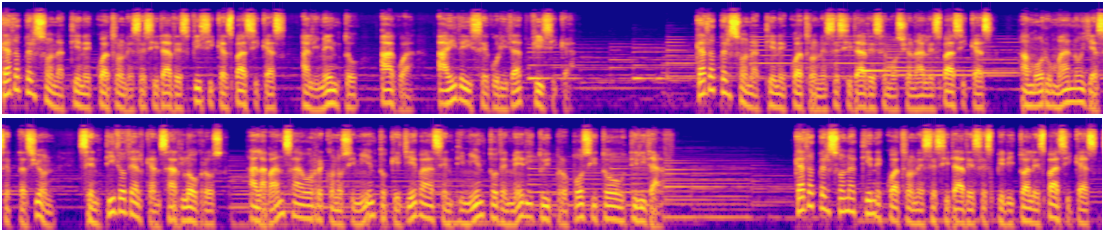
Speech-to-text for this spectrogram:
Cada persona tiene cuatro necesidades físicas básicas, alimento, agua, aire y seguridad física. Cada persona tiene cuatro necesidades emocionales básicas, amor humano y aceptación, sentido de alcanzar logros, alabanza o reconocimiento que lleva a sentimiento de mérito y propósito o utilidad. Cada persona tiene cuatro necesidades espirituales básicas,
